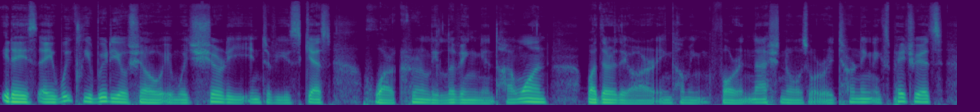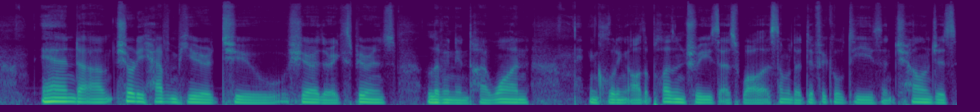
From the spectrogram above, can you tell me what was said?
It is a weekly radio show in which Shirley interviews guests who are currently living in Taiwan, whether they are incoming foreign nationals or returning expatriates, and um, Shirley have them here to share their experience living in Taiwan, including all the pleasantries as well as some of the difficulties and challenges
